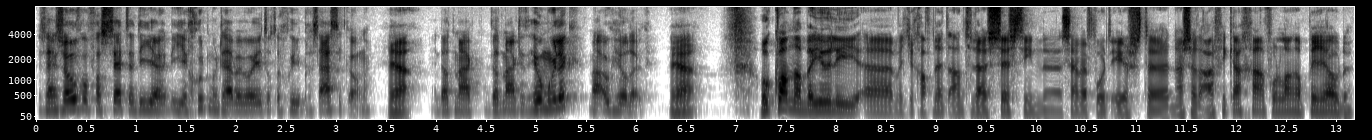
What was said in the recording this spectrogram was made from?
er zijn zoveel facetten die je, die je goed moet hebben, wil je tot een goede prestatie komen. Ja, En dat maakt, dat maakt het heel moeilijk, maar ook heel leuk. ja. Hoe kwam dat bij jullie, eh, want je gaf net aan 2016 eh, zijn wij voor het eerst eh, naar Zuid-Afrika gegaan voor een lange periode.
